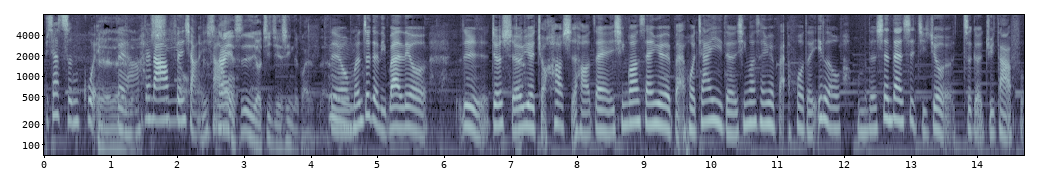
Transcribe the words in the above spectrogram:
比较珍贵。对对对啊，跟大家分享一下，它也是有季节性的关系。对，我们这个礼拜六。”日就是十二月九号、十号，在星光三月百货嘉义的星光三月百货的一楼，我们的圣诞市集就有这个橘大福。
